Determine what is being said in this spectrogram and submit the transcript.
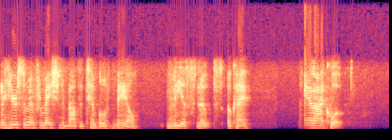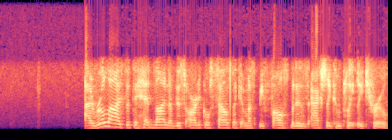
and here's some information about the Temple of Baal via Snopes. Okay, and I quote: I realize that the headline of this article sounds like it must be false, but it is actually completely true.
